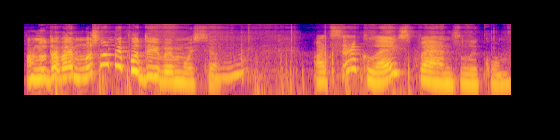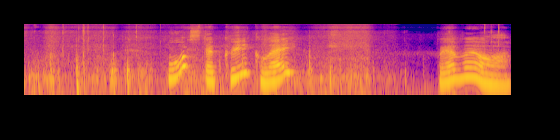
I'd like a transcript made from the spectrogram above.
А ну давай можна ми подивимося? А це клей з пензликом. Ось такий клей ПВА.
